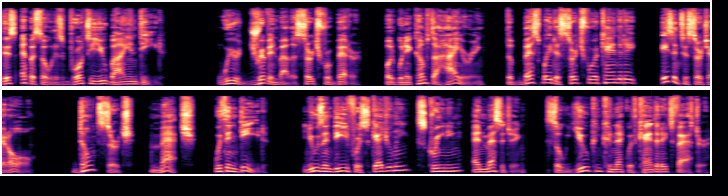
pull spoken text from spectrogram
This episode is brought to you by Indeed. We're driven by the search for better, but when it comes to hiring, the best way to search for a candidate isn't to search at all. Don't search, match with Indeed. Use Indeed for scheduling, screening, and messaging so you can connect with candidates faster.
